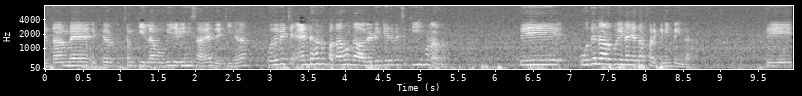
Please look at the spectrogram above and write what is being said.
ਜਿੱਦਾਂ ਮੈਂ ਇੱਕ ਚਮਕੀਲਾ ਮੂਵੀ ਜਿਹੜੀ ਅਸੀਂ ਸਾਰਿਆਂ ਨੇ ਦੇਖੀ ਹੈ ਨਾ ਉਹਦੇ ਵਿੱਚ ਐਂਡ ਸਾਨੂੰ ਪਤਾ ਹੁੰਦਾ ਆਲਰੇਡੀ ਕਿ ਇਹਦੇ ਵਿੱਚ ਕੀ ਹੋਣਾ ਵਾ। ਤੇ ਉਹਦੇ ਨਾਲ ਕੋਈ ਇੰਨਾ ਜ਼ਿਆਦਾ ਫ਼ਰਕ ਨਹੀਂ ਪੈਂਦਾ। ਤੇ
